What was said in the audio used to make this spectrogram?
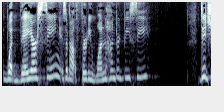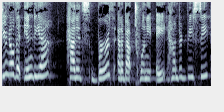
what they are seeing is about 3100 BC? Did you know that India had its birth at about 2800 BC,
